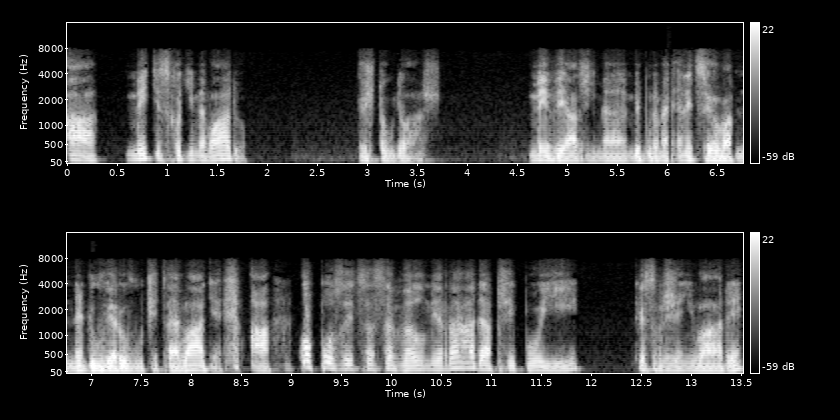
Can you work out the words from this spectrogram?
a my ti schodíme vládu, když to uděláš. My vyjádříme, my budeme iniciovat nedůvěru vůči té vládě. A opozice se velmi ráda připojí ke svržení vlády,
